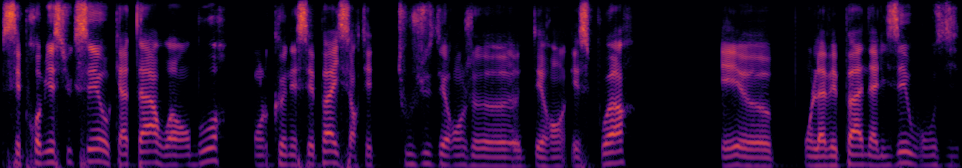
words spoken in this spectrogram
Ses premiers succès au Qatar ou à Hambourg, on le connaissait pas, il sortait tout juste des rangs, euh, des rangs espoir. Et euh, on l'avait pas analysé où on se dit,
